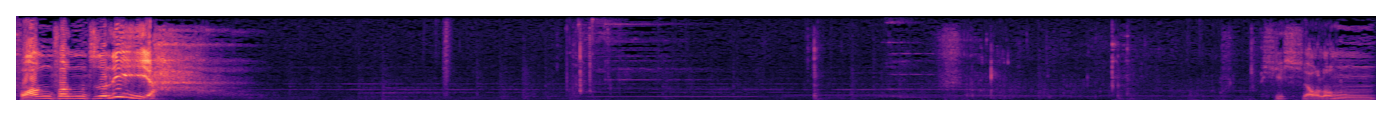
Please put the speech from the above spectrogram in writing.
狂风之力呀！小小龙。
